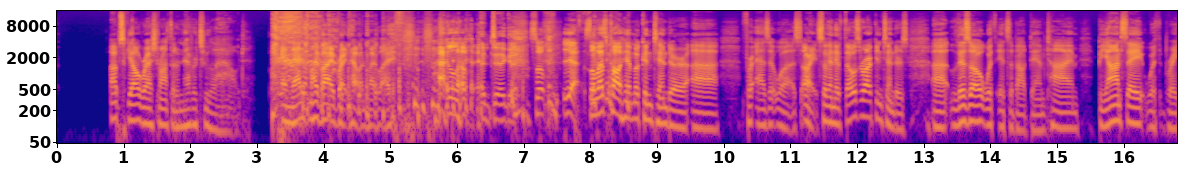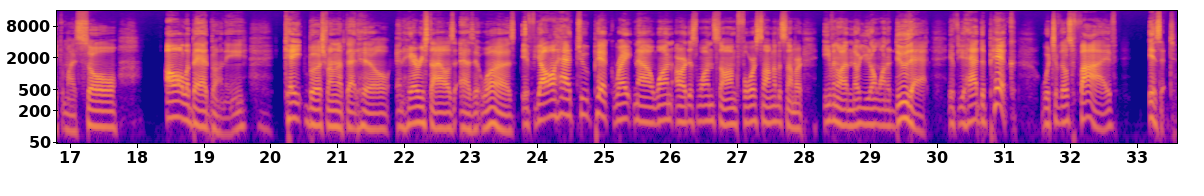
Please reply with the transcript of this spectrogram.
upscale restaurants that are never too loud. And that is my vibe right now in my life. I love it. I dig it. So, yeah, so let's call him a contender uh, for As It Was. All right, so then if those are our contenders, uh, Lizzo with It's About Damn Time, Beyonce with Break My Soul, all a Bad Bunny, Kate Bush running up that hill, and Harry Styles as it was. If y'all had to pick right now one artist, one song for Song of the Summer, even though I know you don't want to do that, if you had to pick, which of those five is it?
